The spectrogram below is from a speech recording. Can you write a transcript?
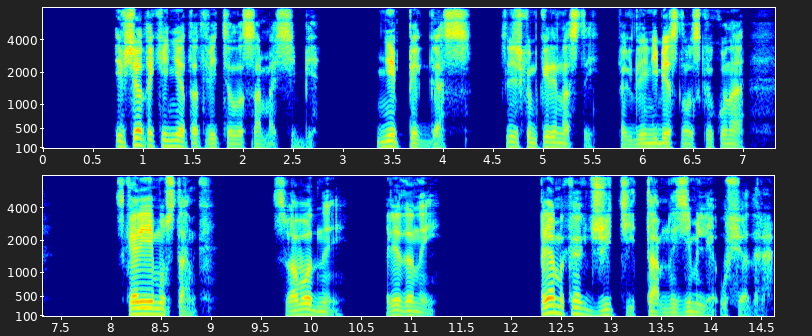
И все-таки нет, — ответила сама себе. Не пегас, слишком коренастый, как для небесного скакуна. Скорее мустанг. Свободный, преданный. Прямо как GT там, на земле, у Федора.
